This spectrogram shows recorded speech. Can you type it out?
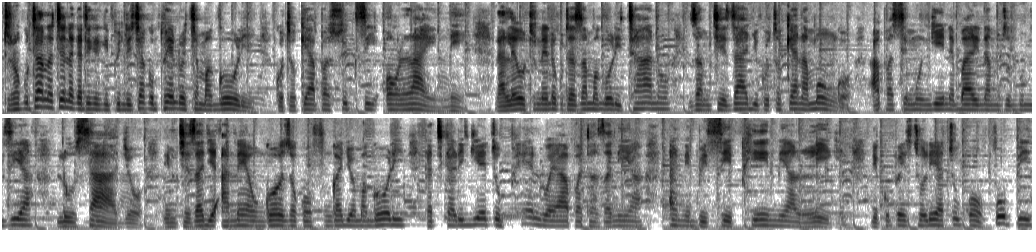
Tunakutana tena katika kipindi chako pendwa cha magoli kutokea hapa Swix Online, na leo tunaenda kutazama goli tano za mchezaji kutokea na Namungo. Hapa si mwingine bali namzungumzia Lusajo, ni mchezaji anayeongoza kwa ufungaji wa magoli katika ligi yetu pendwa ya hapa Tanzania, NBC Premier League. Nikupe historia tu kwa ufupi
